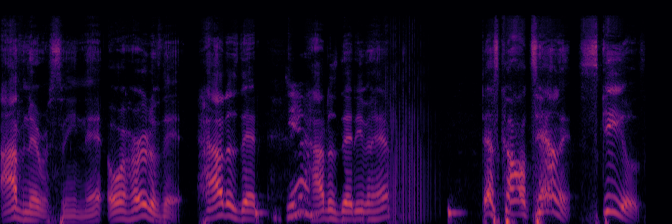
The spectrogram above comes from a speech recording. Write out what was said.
I've never seen that or heard of that. How does that? Yeah. How does that even happen? That's called talent, skills.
